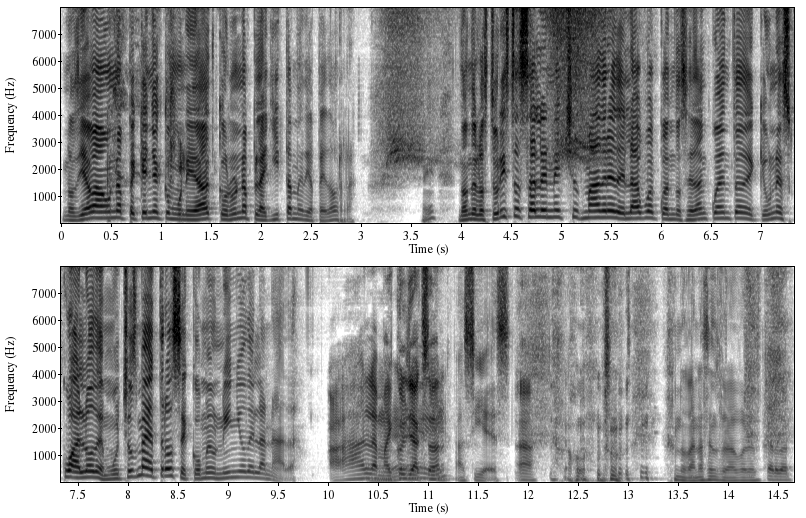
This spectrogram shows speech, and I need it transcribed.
nos lleva a una pequeña comunidad con una playita media pedorra. Donde los turistas salen hechos madre del agua cuando se dan cuenta de que un escualo de muchos metros se come un niño de la nada. Ah, la Michael Jackson. Así es. Ah, Nos van a censurar por eso. perdón.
